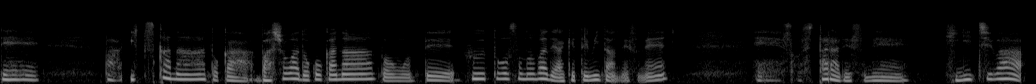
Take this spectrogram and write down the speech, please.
で、まあ、いつかなとか場所はどこかなと思って封筒その場で開けてみたんですね、えー、そしたらですね日にちは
